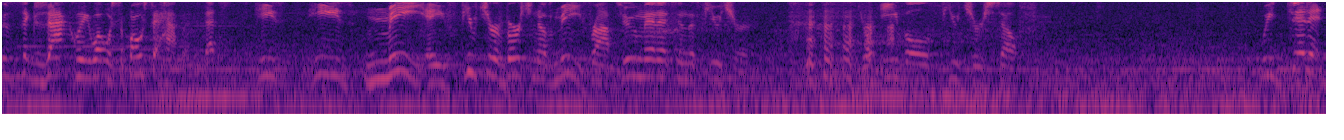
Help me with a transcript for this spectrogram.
This is exactly what was supposed to happen. That's he's he's me, a future version of me from two minutes in the future. Your evil future self. We did it!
